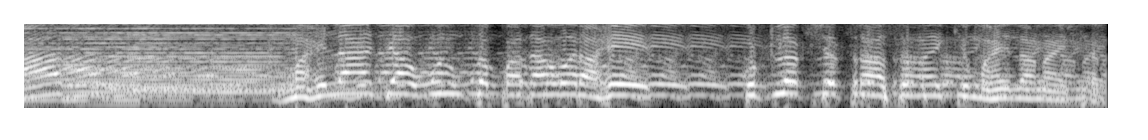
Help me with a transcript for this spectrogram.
आज महिला ज्या उंच पदावर आहेत कुठलं क्षेत्र असं नाही की महिला नाही तर?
